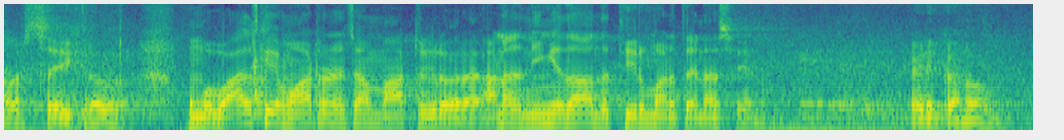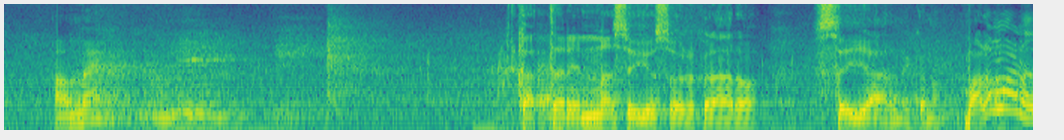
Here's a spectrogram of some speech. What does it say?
அவர் செய்கிறவர். உங்கள் வாழ்க்கையை மாற்ற நினச்சா மாற்றுகிறவர்? ஆனால் நீங்கள் தான் அந்த தீர்மானத்தை என்ன செய்யணும்? எடுக்கணும். ஆமே கத்தர் என்ன செய்ய சொல்கிறாரோ செய்ய ஆரம்பிக்கணும். பலமான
